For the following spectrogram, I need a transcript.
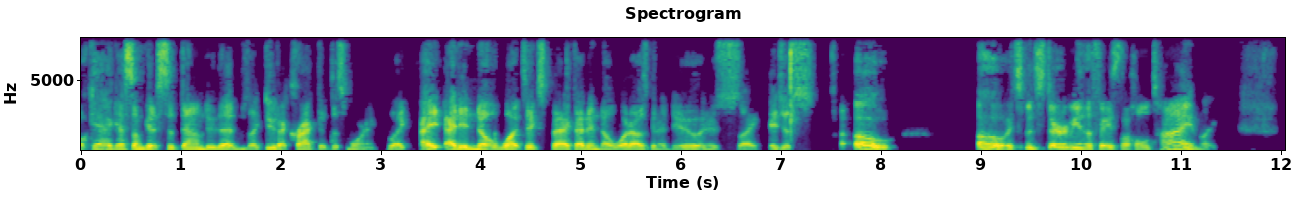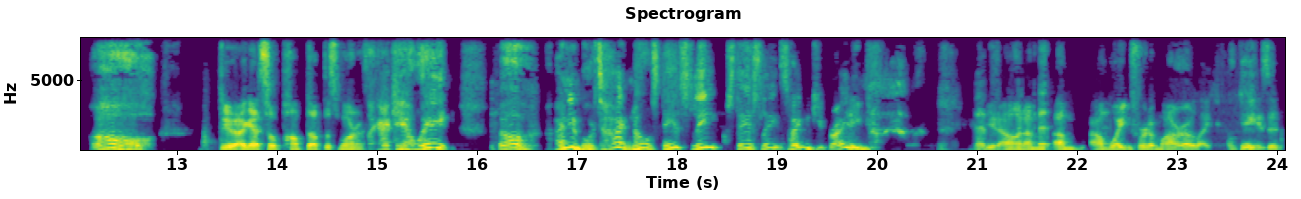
okay, I guess I'm gonna sit down and do that. And it's like, dude, I cracked it this morning. Like I, I didn't know what to expect. I didn't know what I was gonna do. And it's like it just oh, oh, it's been staring me in the face the whole time. Like, oh, dude, I got so pumped up this morning. I was like, I can't wait. Oh, I need more time. No, stay asleep, stay asleep, so I can keep writing. you know, and I'm I'm I'm waiting for tomorrow. Like, okay, is it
